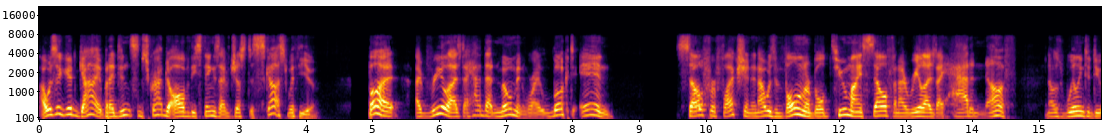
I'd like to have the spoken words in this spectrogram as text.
I was a good guy, but I didn't subscribe to all of these things I've just discussed with you. But I realized I had that moment where I looked in self reflection and I was vulnerable to myself and I realized I had enough and I was willing to do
